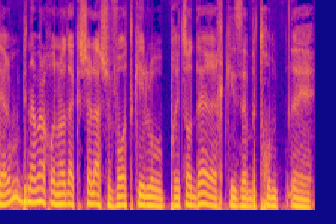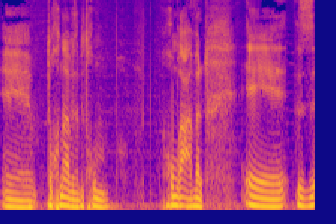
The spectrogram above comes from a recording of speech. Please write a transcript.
יותר מבינה מלאכותית, אני לא יודע, קשה להשוות כאילו פריצות דרך, כי זה בתחום אה, אה, תוכנה וזה בתחום חומרה, אבל אה, זה,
